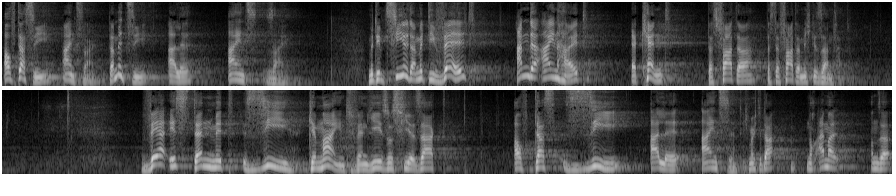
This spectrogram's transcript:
auf dass sie eins seien, damit sie alle eins seien. Mit dem Ziel, damit die Welt an der Einheit erkennt, dass, Vater, dass der Vater mich gesandt hat. Wer ist denn mit sie gemeint, wenn Jesus hier sagt, auf dass sie alle eins sind? Ich möchte da noch einmal unser,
